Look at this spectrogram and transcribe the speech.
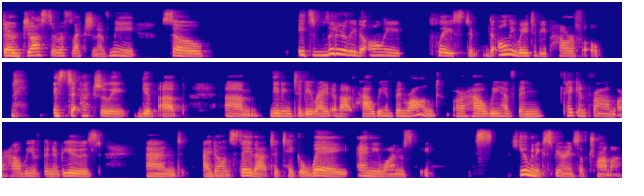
They're just a reflection of me. So it's literally the only place to the only way to be powerful is to actually give up um, needing to be right about how we have been wronged or how we have been taken from or how we have been abused. And I don't say that to take away anyone's human experience of trauma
